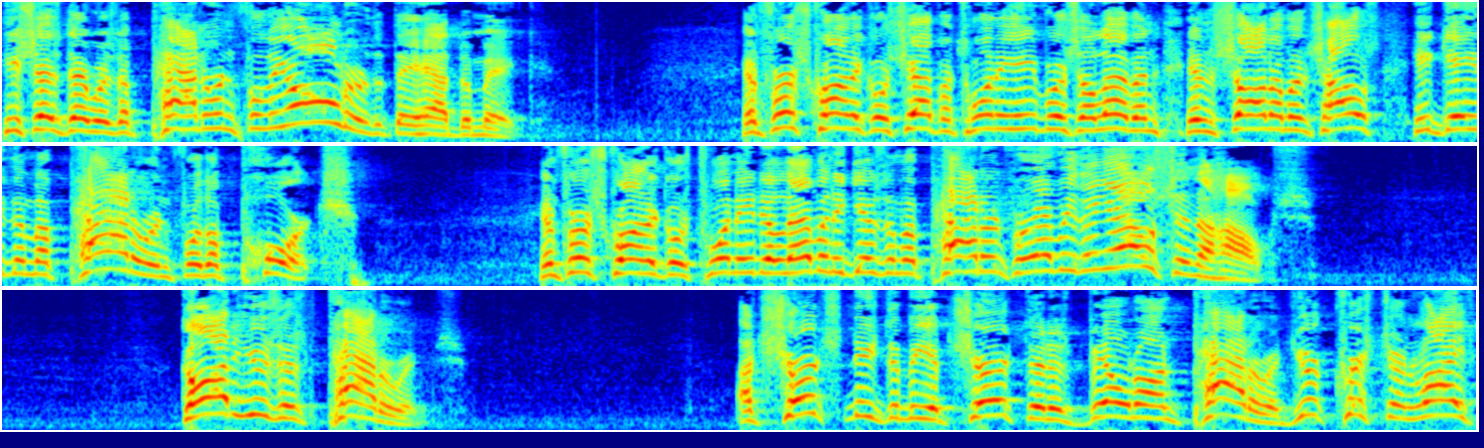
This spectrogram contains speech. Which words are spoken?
he says there was a pattern for the altar that they had to make. In 1 Chronicles chapter 28, verse 11, in Solomon's house, he gave them a pattern for the porch. In 1 Chronicles 28, 11, he gives them a pattern for everything else in the house. God uses patterns. A church needs to be a church that is built on patterns. Your Christian life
